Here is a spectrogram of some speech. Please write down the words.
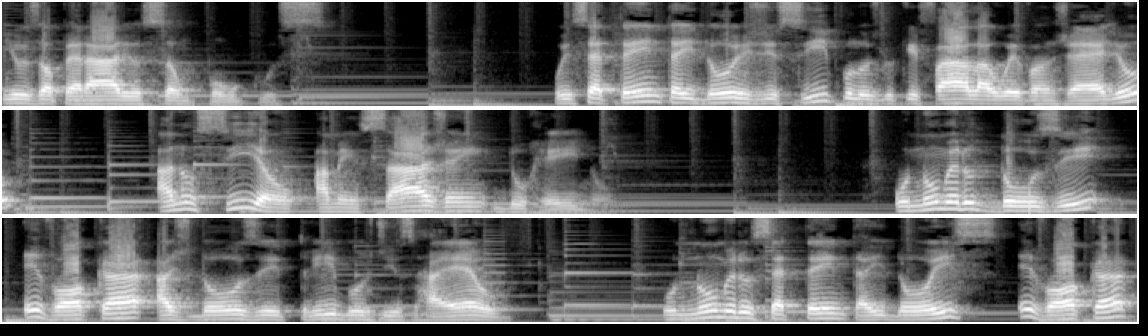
e os operários são poucos. Os 72 discípulos do que fala o Evangelho anunciam a mensagem do reino. O número 12 evoca as doze tribos de Israel o número 72 evoca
